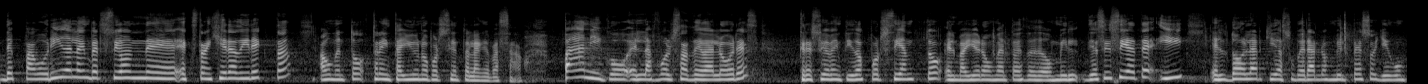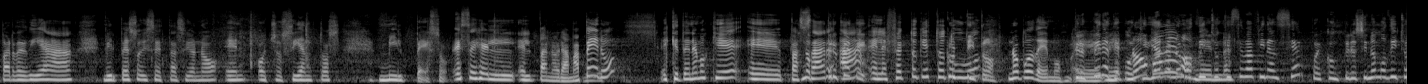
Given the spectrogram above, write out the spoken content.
despavorida la inversión eh, extranjera directa, aumentó 31% el año pasado. Pánico en las bolsas de valores, creció 22%, el mayor aumento desde 2017 y el dólar que iba a superar los mil pesos llegó un par de días a mil pesos y se estacionó en 800 mil pesos. Ese es el, el panorama. Pero es que tenemos que eh, pasar a el efecto que esto tuvo. No podemos. Pero eh, espérate, porque ya no hemos dicho que se va a financiar, pues, pero si no hemos dicho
